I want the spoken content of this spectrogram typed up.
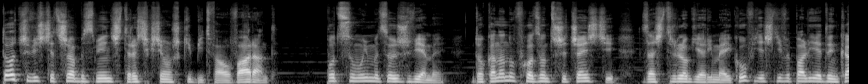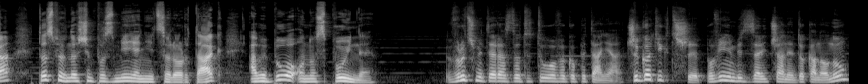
to oczywiście trzeba by zmienić treść książki Bitwa o Warant. Podsumujmy co już wiemy. Do kanonu wchodzą trzy części, zaś trylogia remake'ów, jeśli wypali jedynka, to z pewnością pozmienia nieco lore tak, aby było ono spójne. Wróćmy teraz do tytułowego pytania. Czy Gothic 3 powinien być zaliczany do kanonu?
